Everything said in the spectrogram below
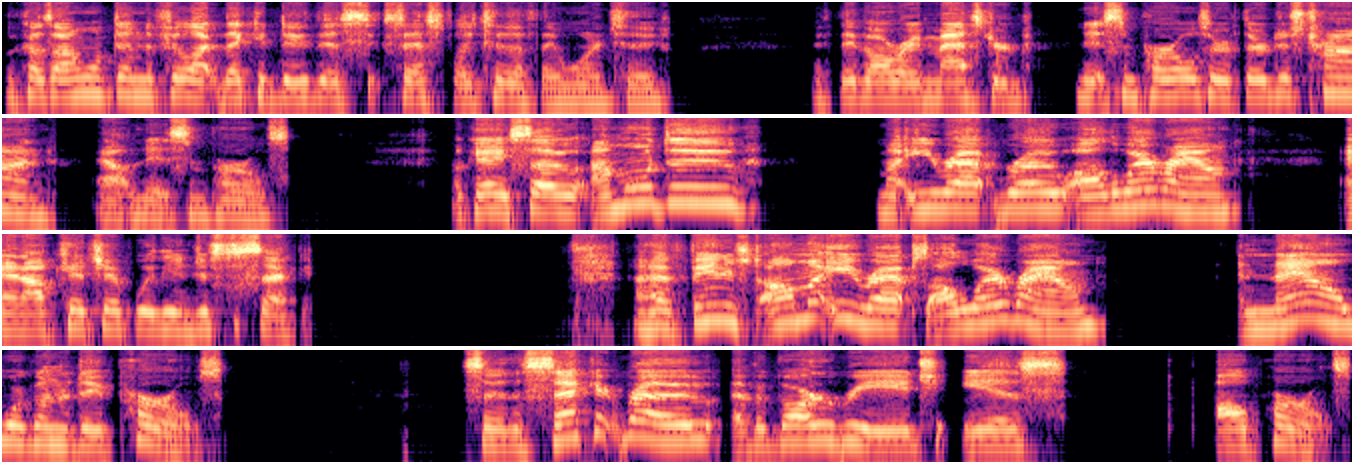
because I want them to feel like they could do this successfully too if they wanted to. If they've already mastered knits and purls or if they're just trying out knits and purls. Okay, so I'm going to do my E-wrap row all the way around and I'll catch up with you in just a second. I have finished all my E-wraps all the way around and now we're going to do purls. So the second row of a garter ridge is all purls.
